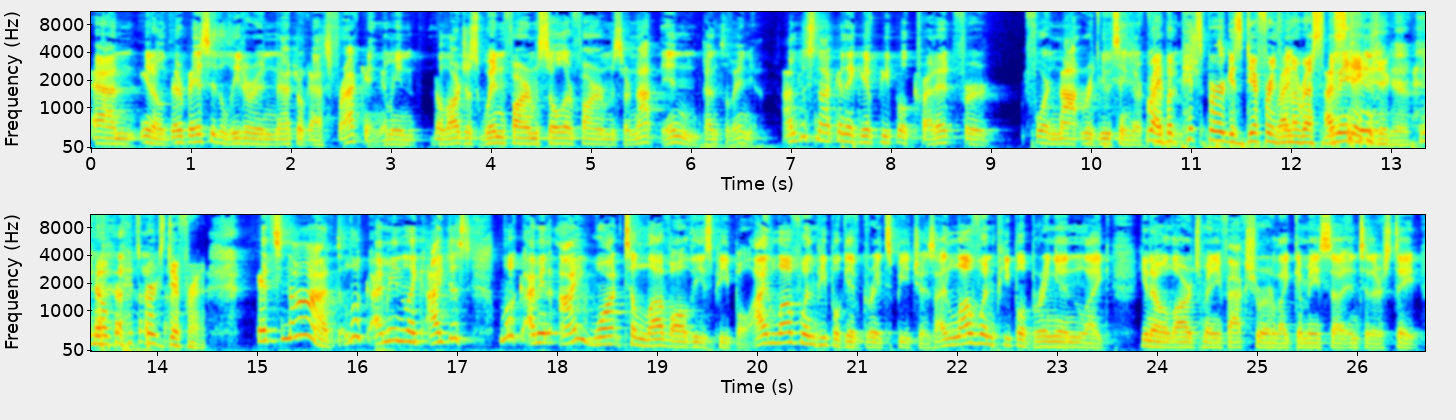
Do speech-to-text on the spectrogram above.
And, you know, they're basically the leader in natural gas fracking. I mean, the largest wind farms, solar farms are not in Pennsylvania. I'm just not going to give people credit for for not reducing their right but emissions. Pittsburgh is different Right. than the rest of the I mean- state Jigar you know Pittsburgh's different It's not. Look, I mean, like, I just, look, I mean, I want to love all these people. I love when people give great speeches. I love when people bring in, like, you know, a large manufacturer like Gamesa into their state.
